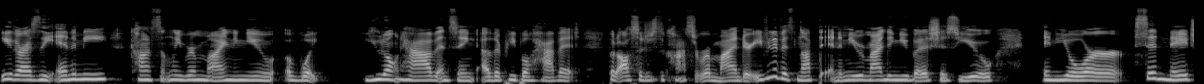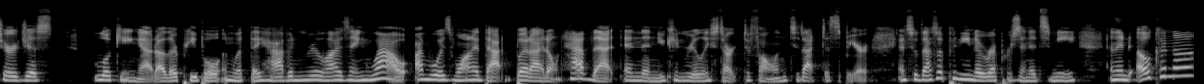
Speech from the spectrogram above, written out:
either as the enemy constantly reminding you of what you don't have and seeing other people have it, but also just the constant reminder, even if it's not the enemy reminding you, but it's just you in your sin nature just looking at other people and what they have and realizing, wow, I've always wanted that, but I don't have that. And then you can really start to fall into that despair. And so that's what Peninnah represented to me. And then Elkanah,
